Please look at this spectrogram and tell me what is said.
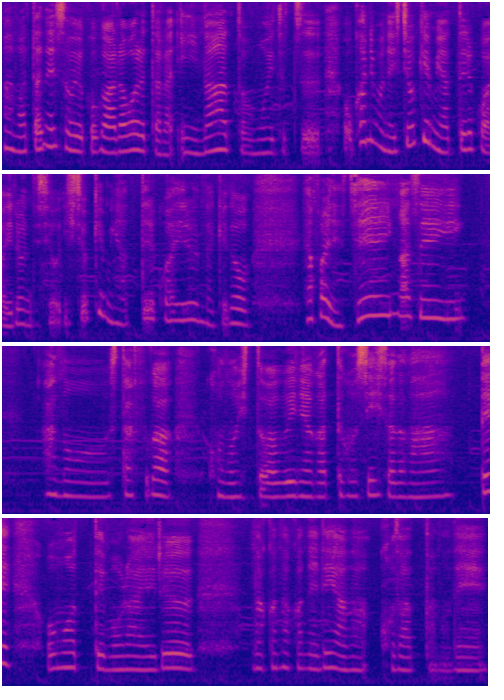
まあ、またね、そういう子が現れたらいいなと思いつつ、他にもね、一生懸命やってる子はいるんですよ。一生懸命やってる子はいるんだけど、やっぱりね、全員が全員、あのー、スタッフが、この人は上に上がってほしい人だなって思ってもらえる、なかなかね、レアな子だったので、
